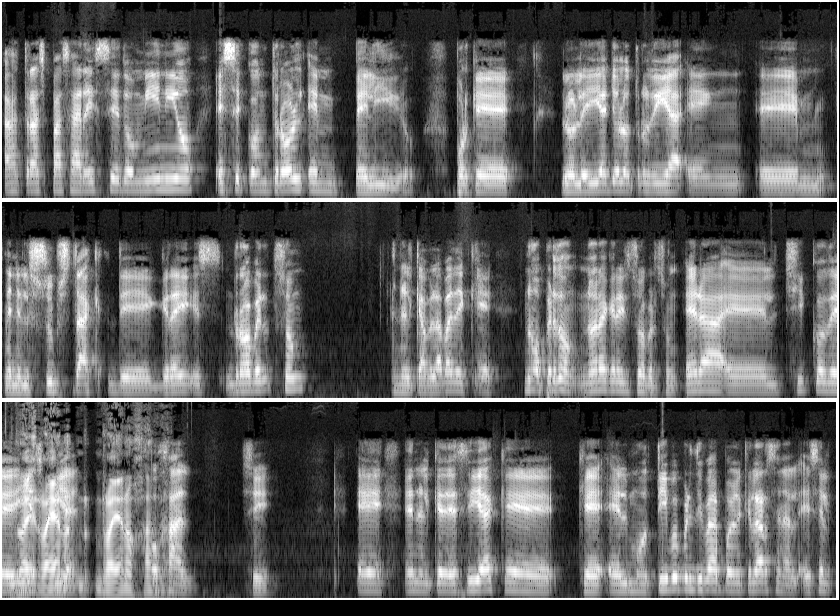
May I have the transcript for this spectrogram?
a traspasar ese dominio, ese control en peligro. Porque lo leía yo el otro día en, em, en el Substack de Grace Robertson, en el que hablaba de que no, perdón, no era Grace Robertson, era el chico de Ryan, Ryan O'Hall. sí. Eh, en el que decía que, que, el motivo principal por el que el Arsenal es, el,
